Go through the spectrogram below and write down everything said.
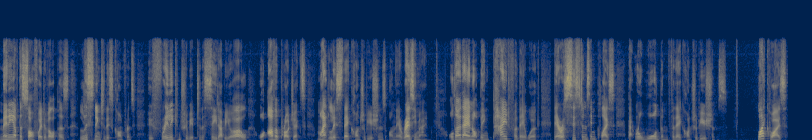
Many of the software developers listening to this conference who freely contribute to the CWL or other projects might list their contributions on their resume. Although they are not being paid for their work, there are systems in place that reward them for their contributions. Likewise,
